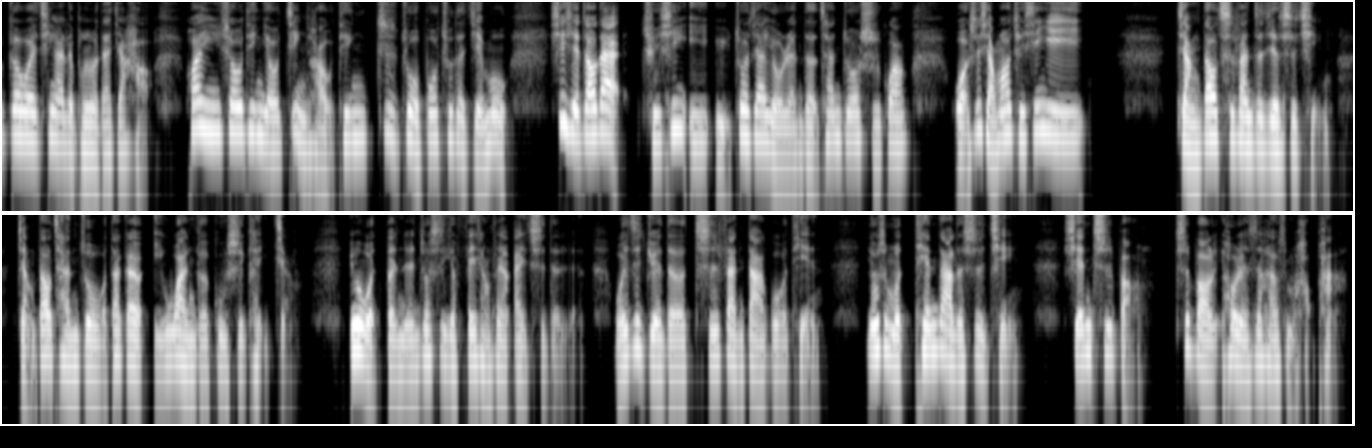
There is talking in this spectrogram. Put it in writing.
各位亲爱的朋友，大家好，欢迎收听由静好听制作播出的节目。谢谢招待，瞿欣怡与作家友人的餐桌时光，我是小猫瞿欣怡。讲到吃饭这件事情，讲到餐桌，我大概有一万个故事可以讲，因为我本人就是一个非常非常爱吃的人。我一直觉得吃饭大过天，有什么天大的事情，先吃饱，吃饱了以后，人生还有什么好怕？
